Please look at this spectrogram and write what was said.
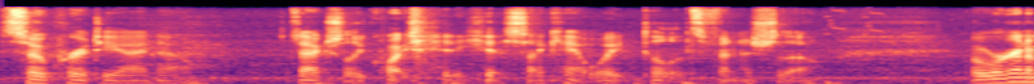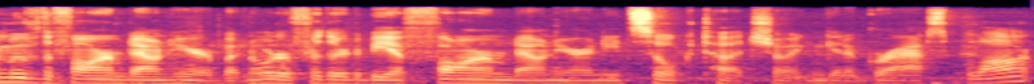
So pretty, I know. It's actually quite hideous. I can't wait until it's finished, though. But we're going to move the farm down here. But in order for there to be a farm down here, I need silk touch so I can get a grass block.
